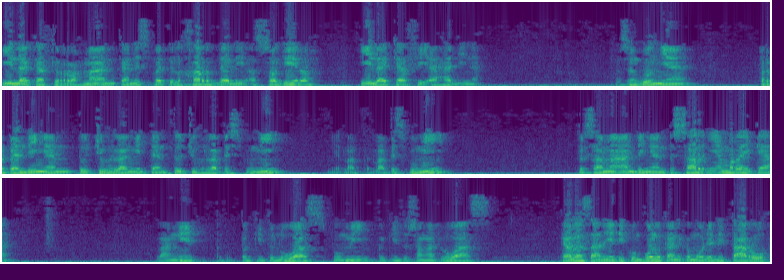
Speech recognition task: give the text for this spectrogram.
ila kafir rahman kanisbatil khardali as-saghirah ila kafi ahadina. Sesungguhnya perbandingan tujuh langit dan tujuh lapis bumi, ya, lapis bumi bersamaan dengan besarnya mereka, langit begitu luas, bumi begitu sangat luas. Kalau saatnya dikumpulkan kemudian ditaruh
